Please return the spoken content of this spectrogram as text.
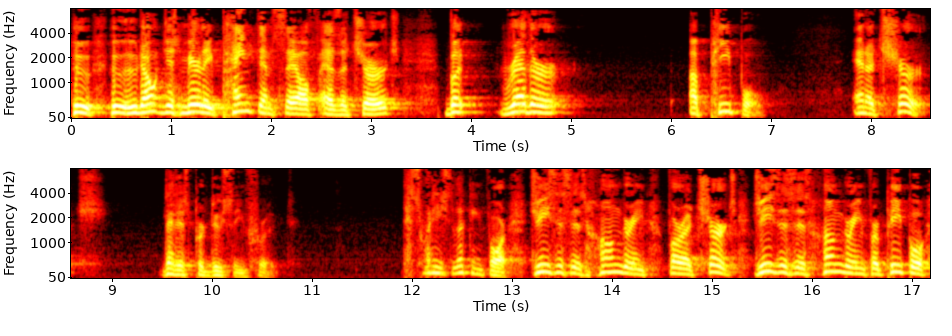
who, who, who don't just merely paint themselves as a church, but rather a people and a church that is producing fruit. That's what he's looking for. Jesus is hungering for a church. Jesus is hungering for people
